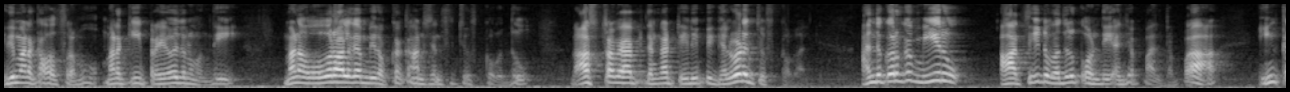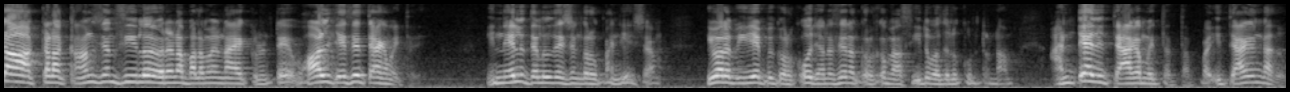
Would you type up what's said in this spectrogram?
ఇది మనకు అవసరము మనకి ప్రయోజనం ఉంది. మనం ఓవరాల్గా మీరు ఒక్క కాన్స్టిట్యున్సీ చూసుకోవద్దు. రాష్ట్ర వ్యాప్తంగా టీడీపీ గెలవడం చూసుకోవాలి. అందుకొరకు మీరు ఆ సీటు వదులుకోండి అని చెప్పాలి తప్ప ఇంకా అక్కడ కాన్స్టెన్సీలో ఎవరైనా బలమైన నాయకుడు ఉంటే వాళ్ళు చేసే త్యాగం అవుతుంది ఇన్నేళ్ళు తెలుగుదేశం కొరకు పనిచేశాం. ఇవాళ బీజేపీ కొరకు జనసేన కొరకు మా సీటు వదులుకుంటున్నాం. అంటే అది త్యాగం అవుతుంది తప్ప ఇది త్యాగం కాదు.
